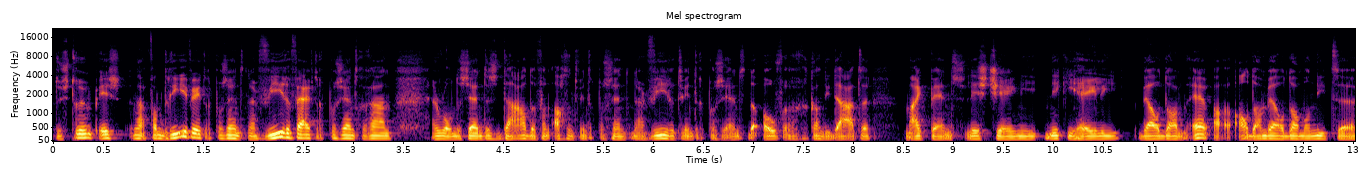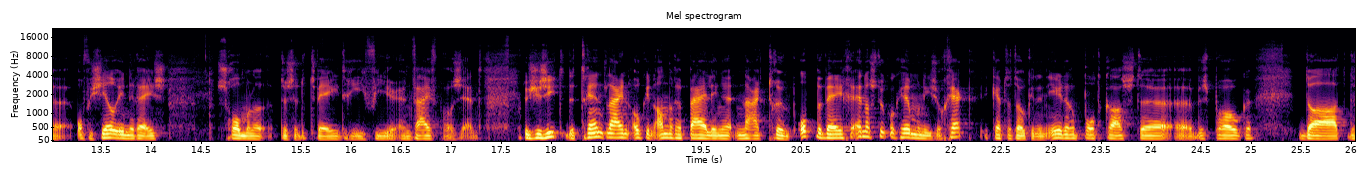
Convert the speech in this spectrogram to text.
Dus Trump is van 43% naar 54% gegaan. En Ron DeSantis daalde van 28% naar 24%. De overige kandidaten Mike Pence, Liz Cheney, Nikki Haley, wel dan, eh, al dan wel dan wel niet uh, officieel in de race, schommelen tussen de 2, 3, 4 en 5 procent. Dus je ziet de trendlijn ook in andere peilingen naar Trump opbewegen. En dat is natuurlijk ook helemaal niet zo gek. Ik heb dat ook in een eerdere podcast uh, besproken. Dat de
